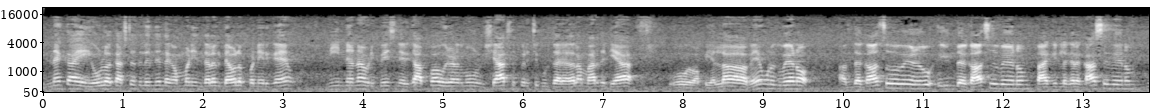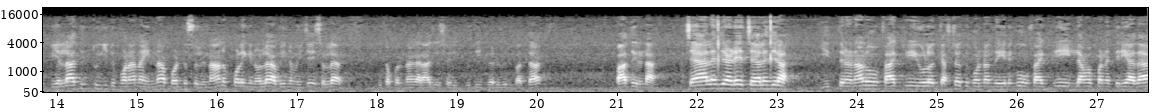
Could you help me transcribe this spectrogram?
என்னக்கா எவ்வளோ கஷ்டத்துலேருந்து இந்த கம்பெனி இந்த அளவுக்கு டெவலப் பண்ணியிருக்கேன்? நீ என்னன்னா அப்படி பேசினிருக்க? அப்பா உயிரிழந்தமும் உனக்கு ஷேர்ஸ் பிரித்து கொடுத்தாரு. அதெல்லாம் மறந்துட்டியா? ஓ அப்போ எல்லாமே உனக்கு வேணும். அந்த காசு வேணும் இந்த காசு வேணும் பாக்கெட்டில் இருக்கிற காசு வேணும். இப்போ எல்லாத்தையும் தூக்கிட்டு போனால் நான் என்ன பண்ணிட்டு சொல்லு? நானும் பிழைக்கணும்ல? அப்படின்னு நம்ம விஜய் சொல்ல இதுக்கப்புறம் தாங்க ராஜேஸ்வரி தூக்கிட்டு வருதுன்னு பார்த்தா பார்த்துக்கிறேன்டா சேலஞ்சராடே சேலஞ்சரா இத்தனை நாள் உன் ஃபேக்ட்ரி இவ்வளோ கஷ்டத்துக்கு கொண்டு வந்த எனக்கு உன் ஃபேக்ட்ரி இல்லாமல் பண்ண தெரியாதா?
